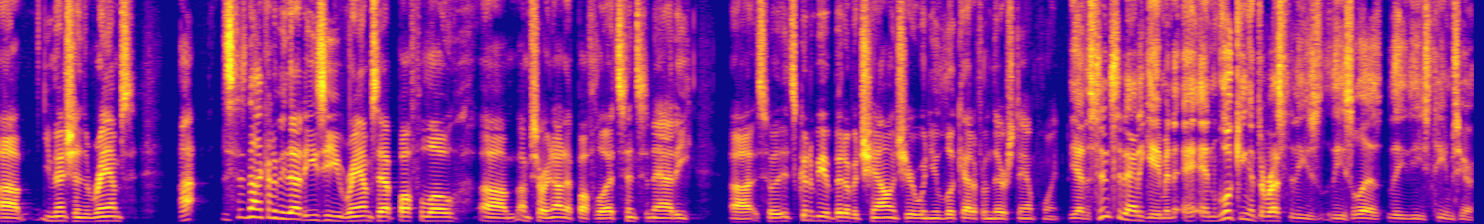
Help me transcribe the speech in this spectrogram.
Uh, you mentioned the Rams. This is not going to be that easy. Rams at Buffalo. Um, I'm sorry, not at Buffalo, at Cincinnati. Uh, so it's going to be a bit of a challenge here when you look at it from their standpoint. Yeah, the Cincinnati game, and and looking at the rest of these these these teams here,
